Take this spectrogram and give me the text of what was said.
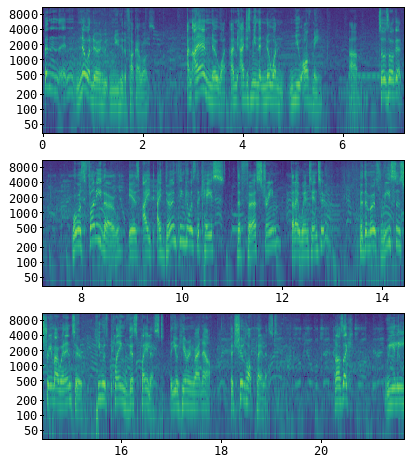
but no one knew who, knew who the fuck I was. I'm, I am no one. I mean, I just mean that no one knew of me. Um, so it was all good. What was funny though is I, I don't think it was the case the first stream that I went into, but the most recent stream I went into, he was playing this playlist that you're hearing right now, the Chill Hop playlist. And I was like, really?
